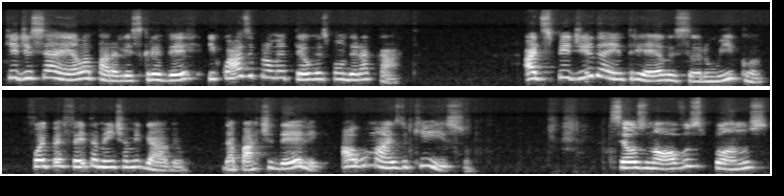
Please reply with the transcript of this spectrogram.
que disse a ela para lhe escrever e quase prometeu responder à carta. A despedida entre ela e Sir Wickham foi perfeitamente amigável. Da parte dele, algo mais do que isso. Seus novos planos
